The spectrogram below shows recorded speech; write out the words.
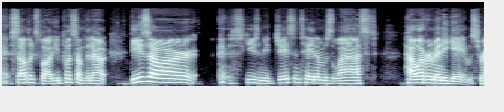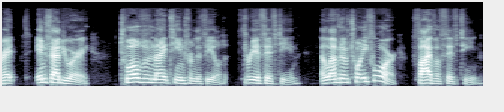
Celtics blog. He put something out. These are, excuse me, Jayson Tatum's last however many games, right? In February, 12 of 19 from the field, 3 of 15, 11 of 24, 5 of 15,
